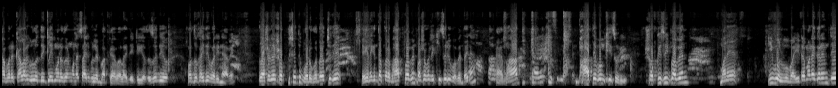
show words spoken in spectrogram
খাবারের কালারগুলো দেখলেই মনে করেন মনে চার প্লেট ভাত খাওয়া ফেলাই দেয় ঠিক আছে? যদিও অত খাইতে পারি না আমি। তো আসলে সবকিছুতে বড় কথা হচ্ছে যে এখানে কিন্তু আপনারা ভাত পাবেন পাশাপাশি খিচুড়ি পাবেন তাই না? হ্যাঁ ভাত আছে। ভাত এবং খিচুড়ি সবকিছুই পাবেন। মানে কি বলব ভাই এটা মনে করেন যে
